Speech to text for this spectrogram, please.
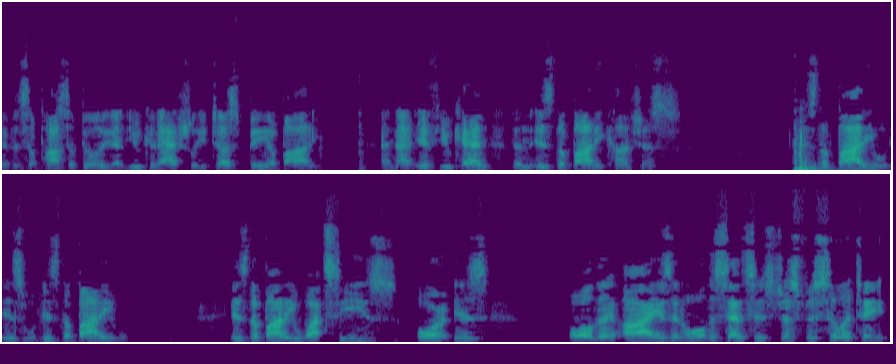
If it's a possibility that you could actually just be a body. And that if you can, then is the body conscious? Is the body is is the body is the body what sees or is all the eyes and all the senses just facilitate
